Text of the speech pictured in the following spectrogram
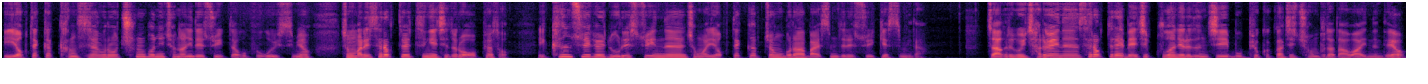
이 역대급 강세장으로 충분히 전환이 될 수 있다고 보고 있으며 정말 이 세력들 등에 제대로 엎혀서 이 큰 수익을 노릴 수 있는 정말 역대급 정보라 말씀드릴 수 있겠습니다. 자, 그리고 이 자료에는 세력들의 매집 구간이라든지 목표가까지 전부 다 나와 있는데요.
